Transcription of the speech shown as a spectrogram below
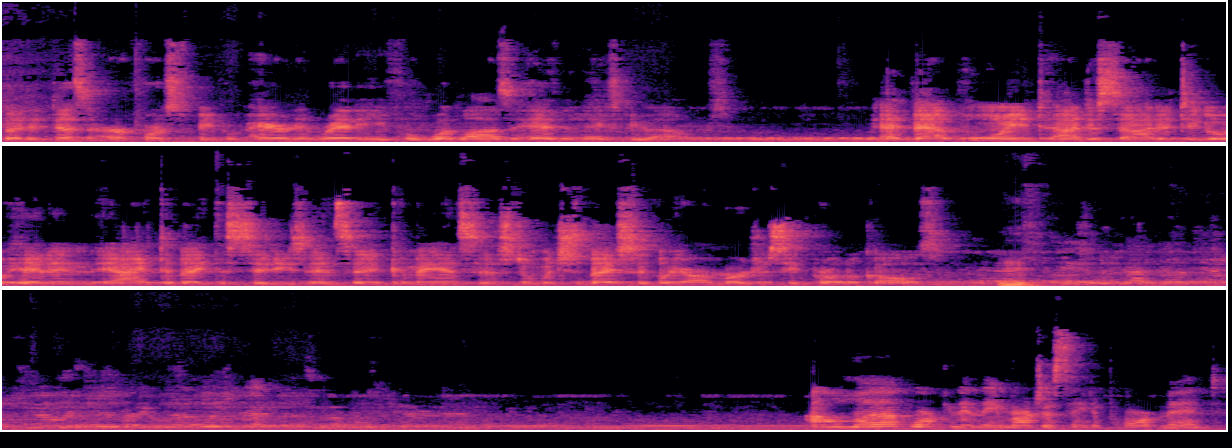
but it doesn't hurt for us to be prepared and ready for what lies ahead in the next few hours. At that point, I decided to go ahead and activate the city's incident command system, which is basically our emergency protocols. Hmm. I love working in the emergency department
